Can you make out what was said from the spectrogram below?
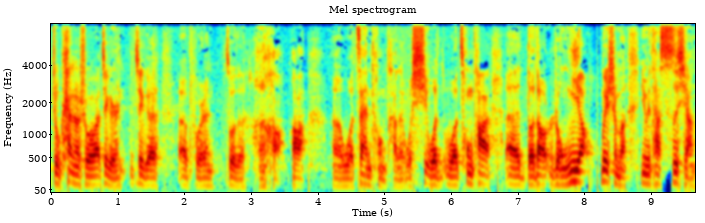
就看着说这个人这个呃仆人做的很好啊。呃，我赞同他的，我希我我从他呃得到荣耀，为什么？因为他思想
